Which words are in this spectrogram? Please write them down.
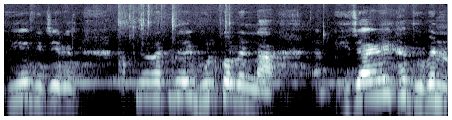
ধুয়ে ভিজিয়ে আপনারা কিন্তু এই ভুল করবেন না। ভিজায় রেখে ধুবেন না।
